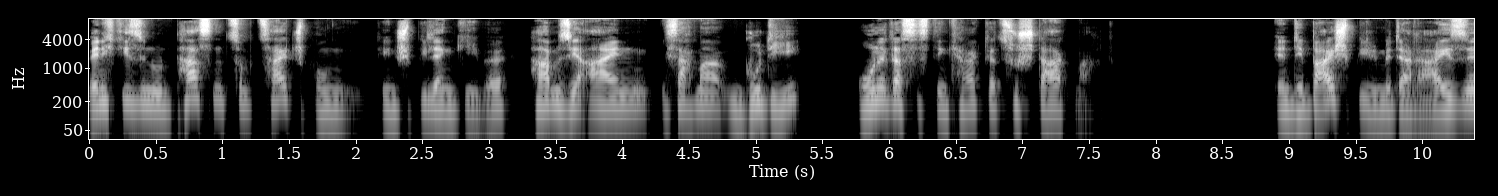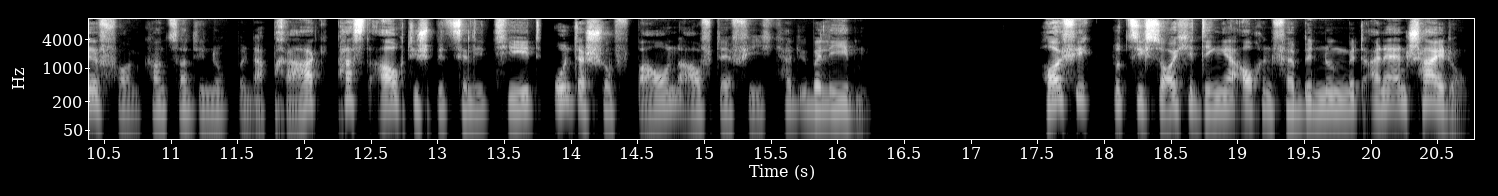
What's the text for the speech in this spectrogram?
Wenn ich diese nun passend zum Zeitsprung den Spielern gebe, haben sie ein, ich sag mal, Goodie, ohne dass es den Charakter zu stark macht. In dem Beispiel mit der Reise von Konstantinopel nach Prag passt auch die Spezialität Unterschlupf bauen auf der Fähigkeit Überleben. Häufig nutze ich solche Dinge auch in Verbindung mit einer Entscheidung.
